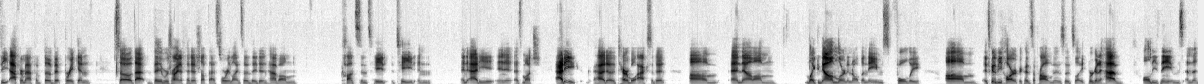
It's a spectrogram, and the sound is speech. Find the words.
the aftermath of the Vit break-in. So that they were trying to finish up that storyline so they didn't have um Constance Tate, Tate and and Addie in it as much. Addie had a terrible accident. Um and now um like now I'm learning all the names fully. Um it's gonna be hard because the problem is it's like we're gonna have all these names and then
